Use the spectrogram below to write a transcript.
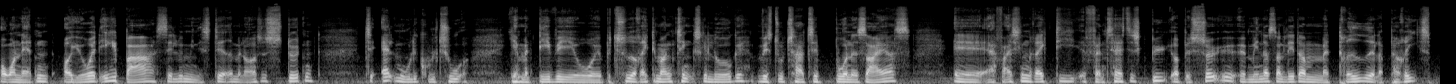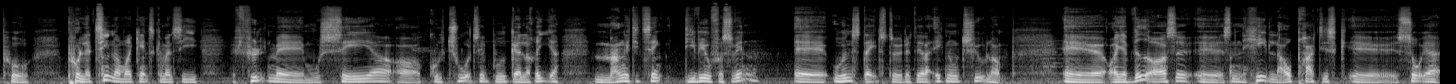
over natten, og i øvrigt ikke bare selve ministeriet, men også støtten til al mulig kultur, jamen det vil jo øh, betyde, at rigtig mange ting skal lukke. Hvis du tager til Buenos Aires, øh, er faktisk en rigtig fantastisk by at besøge, øh, minder sådan lidt om Madrid eller Paris på, på latinamerikansk, kan man sige, fyldt med museer og kulturtilbud, gallerier. Mange af de ting, de vil jo forsvinde øh, uden statsstøtte. Det er der ikke nogen tvivl om. Øh, og jeg ved også, øh, sådan helt lavpraktisk øh, så jeg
